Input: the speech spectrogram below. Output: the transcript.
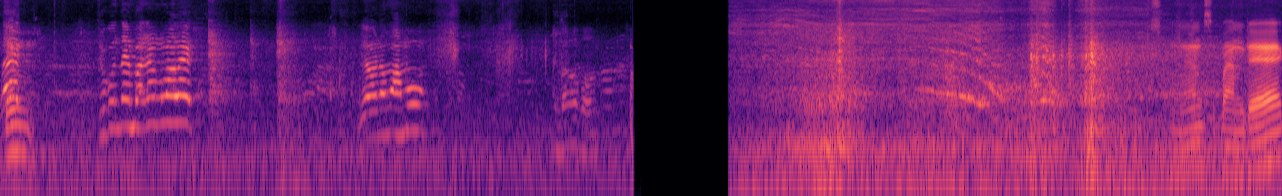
Tem Cukup tembak nang Malek. Ya namahmu. Tembak apa? pemasangan spandek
